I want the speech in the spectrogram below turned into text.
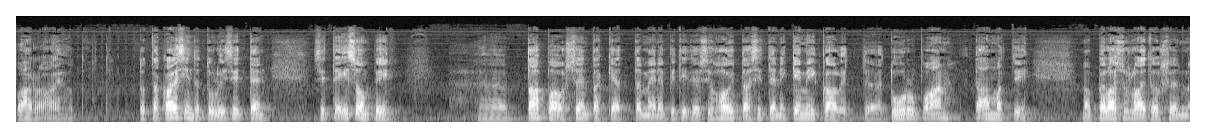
vaaraa aiheuttamatta. Totta kai siitä tuli sitten, sitten isompi tapaus sen takia, että meidän piti tietysti hoitaa sitten ne kemikaalit turvaan, että ammatti, no pelastuslaitoksen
